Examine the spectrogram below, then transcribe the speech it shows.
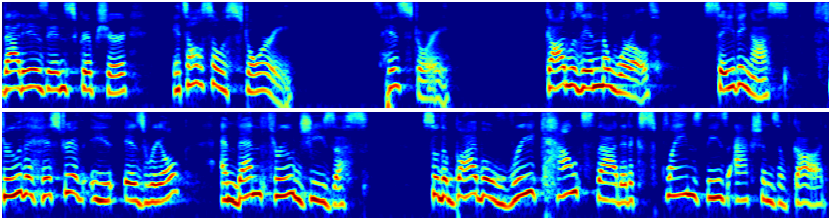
that is in scripture. It's also a story. It's his story. God was in the world, saving us through the history of Israel and then through Jesus. So the Bible recounts that. It explains these actions of God.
